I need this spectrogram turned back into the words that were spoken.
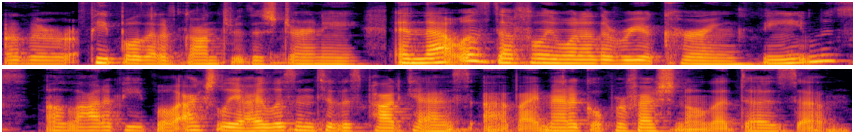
other people that have gone through this journey. And that was definitely one of the reoccurring themes a lot of people actually i listened to this podcast uh, by a medical professional that does um,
